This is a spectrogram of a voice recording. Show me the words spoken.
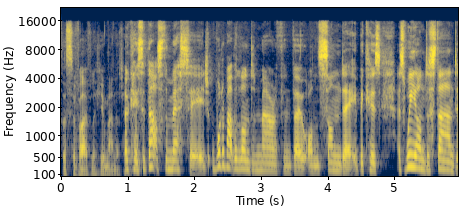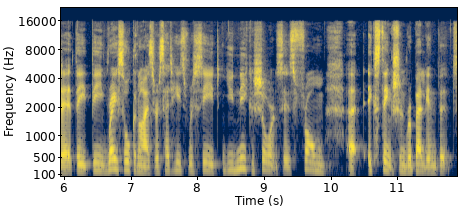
the, survival of humanity. OK, so that's the message. What about the London Marathon, though, on Sunday? Because as we understand it, the, the race organiser said he's received unique assurances from uh, Extinction Rebellion that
